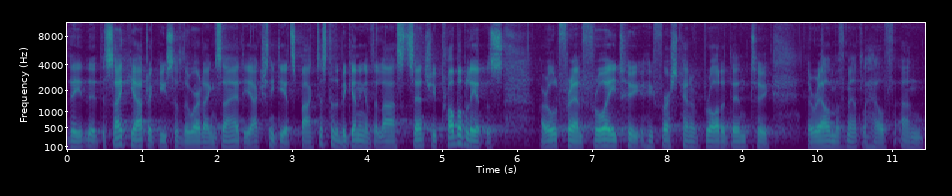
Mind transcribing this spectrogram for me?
The, the, the, psychiatric use of the word anxiety actually dates back just to the beginning of the last century. Probably it was our old friend Freud who, who first kind of brought it into the realm of mental health and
